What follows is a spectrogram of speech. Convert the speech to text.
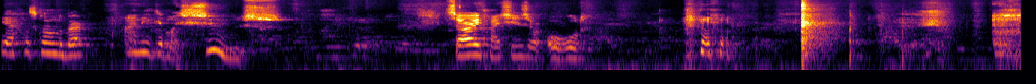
Yeah, let's go in the back. I need to get my shoes. Sorry if my shoes are old. Oh.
